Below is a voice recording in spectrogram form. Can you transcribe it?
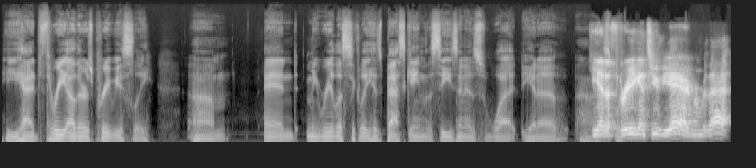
He had three others previously. Um, and I mean, realistically, his best game of the season is what he had a. Uh, He had a scored- three against UVA. I remember that.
